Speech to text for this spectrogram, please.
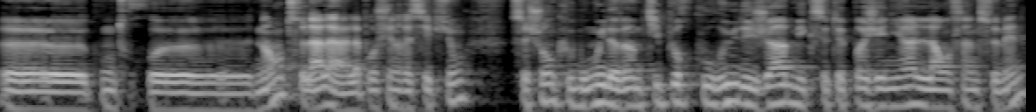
Euh, contre euh, Nantes, là la, la, prochaine réception, sachant que bon il avait un petit peu recouru déjà, mais que c'était pas génial là en fin de semaine.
